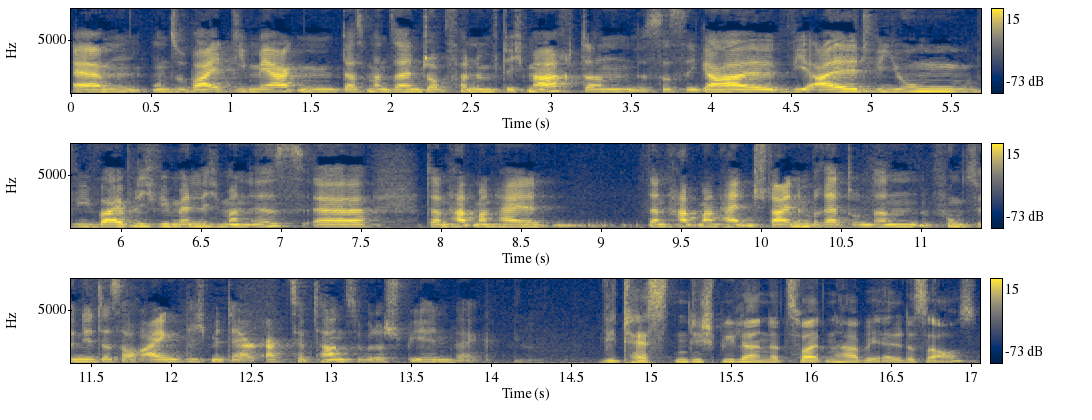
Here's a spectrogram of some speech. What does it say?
Ähm, und sobald die merken, dass man seinen Job vernünftig macht, dann ist es egal, wie alt, wie jung, wie weiblich, wie männlich man ist. Dann hat man halt dann hat man halt ein Stein im Brett und dann funktioniert das auch eigentlich mit der Akzeptanz über das Spiel hinweg. Wie testen die Spieler in der zweiten HBL das aus?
